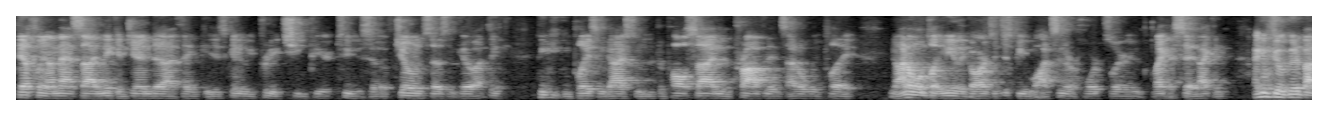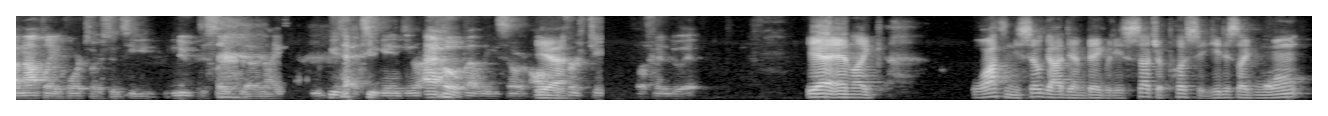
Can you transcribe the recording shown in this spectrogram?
definitely on that side, Nick Ongenda, I think, is going to be pretty cheap here too. So if Jones doesn't go, I think I think you can play some guys from the DePaul side and then Providence. I'd only play, you know, I don't want to play any of the guards. It'd just be Watson or Horchler. And like I said, I can I can feel good about not playing Horchler since he nuked the slate the other night. Be that two games, and I hope at least, or all Yeah. the first chance into it. Yeah, and like Watson, he's so goddamn big, but he's such a pussy. He just like won't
